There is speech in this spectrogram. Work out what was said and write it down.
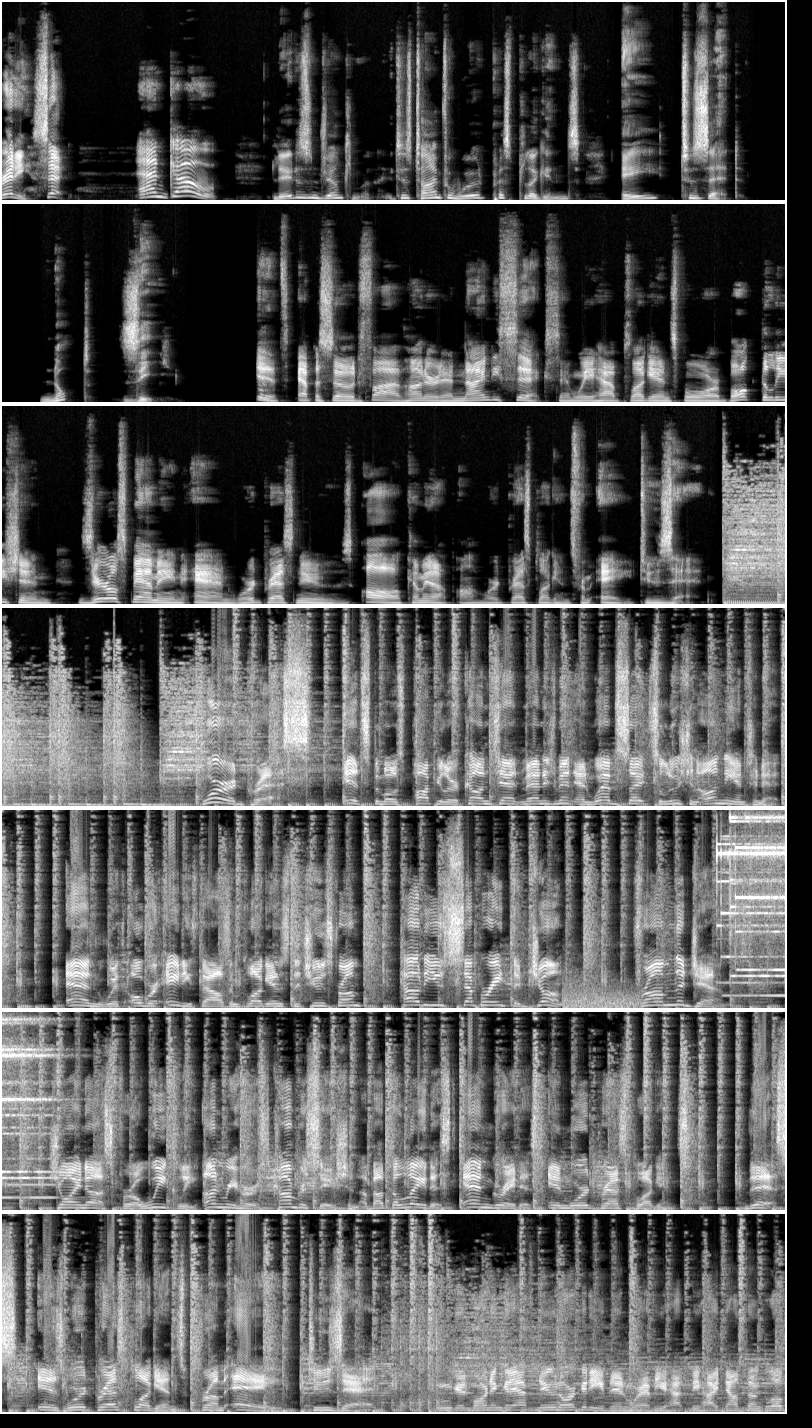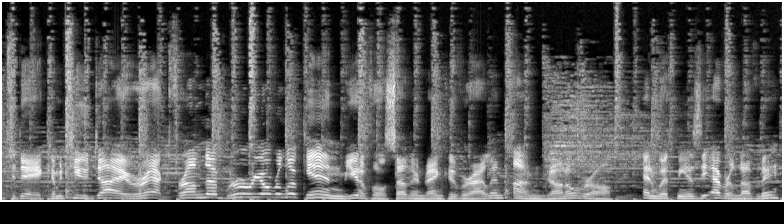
Ready, set. And go! Ladies and gentlemen, it is time for WordPress plugins A to Z, not Z. It's episode 596, and we have plugins for bulk deletion, zero spamming, and WordPress news, all coming up on WordPress plugins from A to Z. WordPress. It's the most popular content management and website solution on the internet. And with over 80,000 plugins to choose from, how do you separate the junk from the gems? Join us for a weekly, unrehearsed conversation about the latest and greatest in WordPress plugins. This is WordPress plugins from A to Z. Good morning, good afternoon, or good evening, wherever you happen to be hiding out on globe today. Coming to you direct from the Brewery Overlook in beautiful southern Vancouver Island. I'm John Overall, and with me is the ever lovely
